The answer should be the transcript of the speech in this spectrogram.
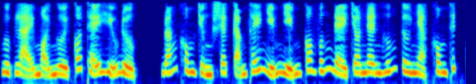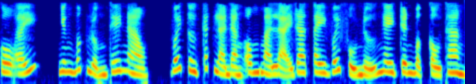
ngược lại mọi người có thể hiểu được, đoán không chừng sẽ cảm thấy nhiễm nhiễm có vấn đề cho nên hướng tư nhạc không thích cô ấy, nhưng bất luận thế nào, với tư cách là đàn ông mà lại ra tay với phụ nữ ngay trên bậc cầu thang,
